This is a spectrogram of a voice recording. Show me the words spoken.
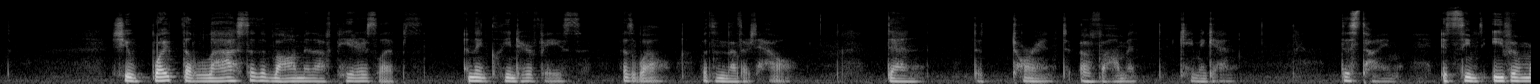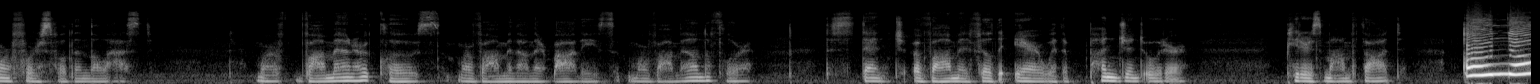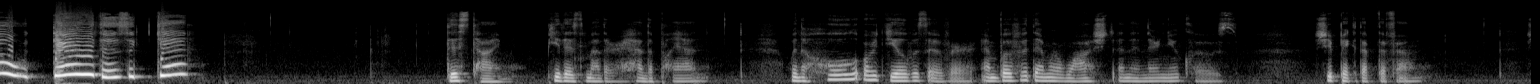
She wiped the last of the vomit off Peter's lips and then cleaned her face as well with another towel. Then the torrent of vomit came again. This time it seemed even more forceful than the last. More vomit on her clothes, more vomit on their bodies, more vomit on the floor. The stench of vomit filled the air with a pungent odor. Peter's mom thought, Oh no, there it is again. This time, Peter's mother had a plan. When the whole ordeal was over and both of them were washed and in their new clothes, she picked up the phone.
